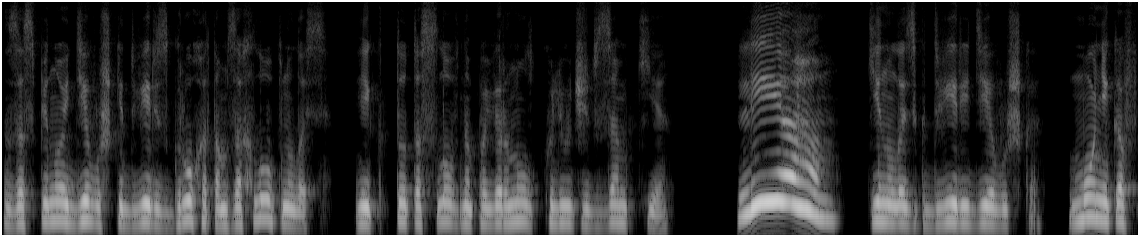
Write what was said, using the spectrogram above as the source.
За спиной девушки дверь с грохотом захлопнулась, и кто-то словно повернул ключ в замке. Лиам! кинулась к двери девушка. Моника в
